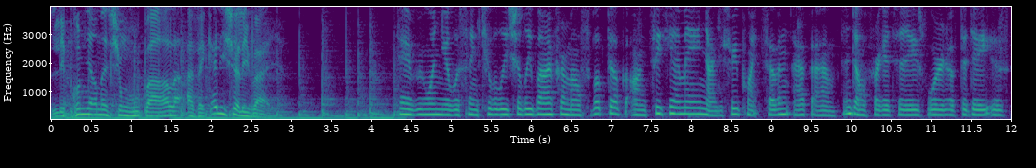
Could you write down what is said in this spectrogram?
Les Premières Nations vous parlent avec Alicia Levi. Hey everyone, you're listening to Alicia Levi from Elsipogtog on CKMA 93.7 FM. And don't forget today's word of the day is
